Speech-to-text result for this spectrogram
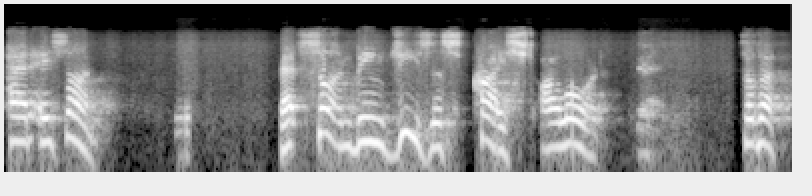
had a son. That son being Jesus Christ our Lord. So the,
